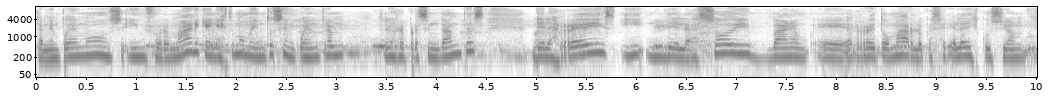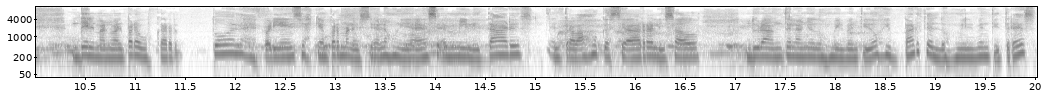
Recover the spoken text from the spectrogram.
También podemos informar que en este momento se encuentran los representantes de las redes y de la SODI, van a eh, retomar lo que sería la discusión del manual para buscar todas las experiencias que han permanecido en las unidades militares, el trabajo que se ha realizado durante el año 2022 y parte del 2023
